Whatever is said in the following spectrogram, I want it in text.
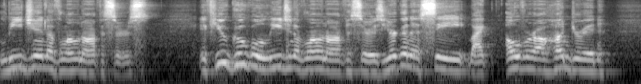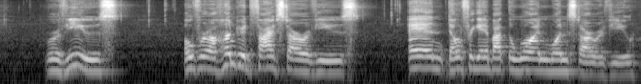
Legion of Loan Officers if you Google Legion of Loan Officers, you're going to see like over a hundred reviews, over a hundred five-star reviews, and don't forget about the one one-star review.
